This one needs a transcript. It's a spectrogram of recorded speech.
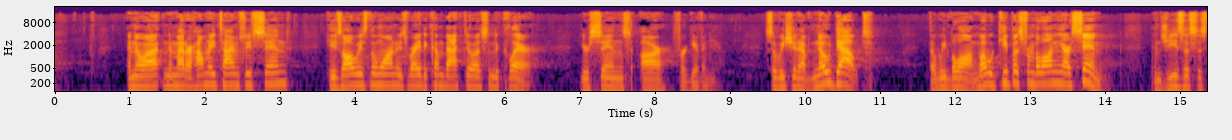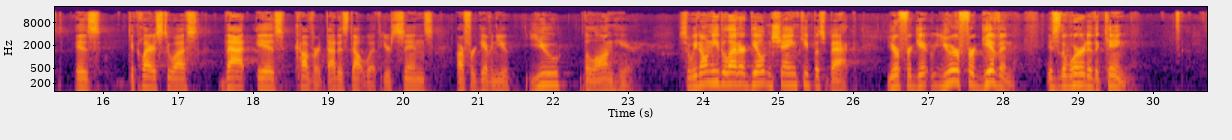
And no, uh, no matter how many times we've sinned, he's always the one who's ready to come back to us and declare, Your sins are forgiven you. So we should have no doubt that we belong. What would keep us from belonging? Our sin. And Jesus is, is, declares to us that is covered, that is dealt with. Your sins are forgiven you. You belong here. So we don't need to let our guilt and shame keep us back. You're, forgi- you're forgiven, is the word of the king.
